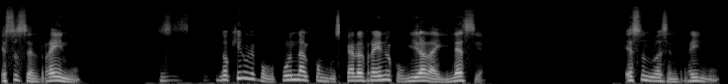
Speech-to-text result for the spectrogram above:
Eso es el reino. Entonces, no quiero que confundan con buscar el reino con ir a la iglesia. Eso no es el reino.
